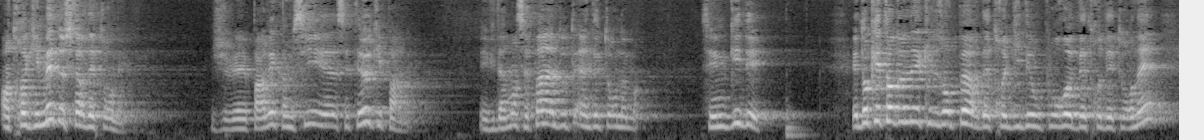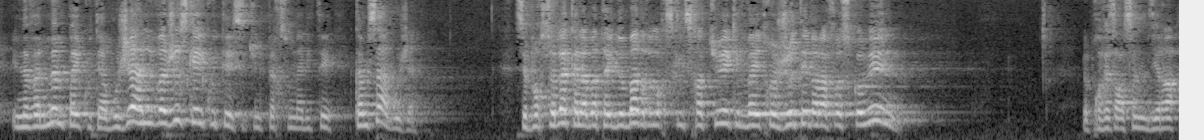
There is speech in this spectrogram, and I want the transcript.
entre guillemets, de se faire détourner. Je vais parler comme si euh, c'était eux qui parlaient. Évidemment, ce n'est pas un, un, détournement. C'est une guidée. Et donc, étant donné qu'ils ont peur d'être guidés ou pour eux d'être détournés, ils ne veulent même pas écouter. Abu Jahl va jusqu'à écouter. C'est une personnalité comme ça, Abu. C'est pour cela qu'à la bataille de Badr, lorsqu'il sera tué, qu'il va être jeté dans la fosse commune, le professeur Hassan dira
